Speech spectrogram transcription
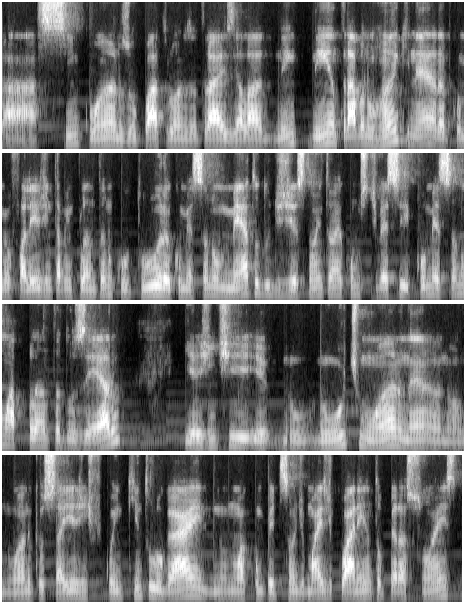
há cinco anos ou quatro anos atrás, ela nem, nem entrava no ranking, né? Era, como eu falei, a gente estava implantando cultura, começando um método de gestão, então é como se estivesse começando uma planta do zero. E a gente, no, no último ano, né, no, no, ano que eu saí, a gente ficou em quinto lugar, numa competição de mais de 40 operações.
